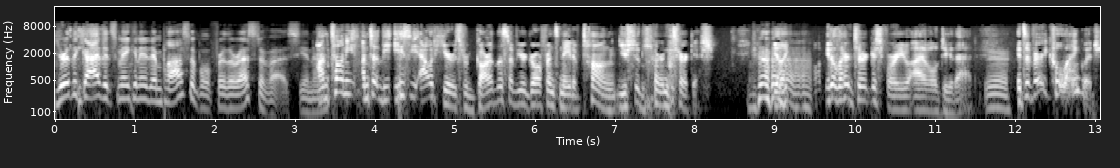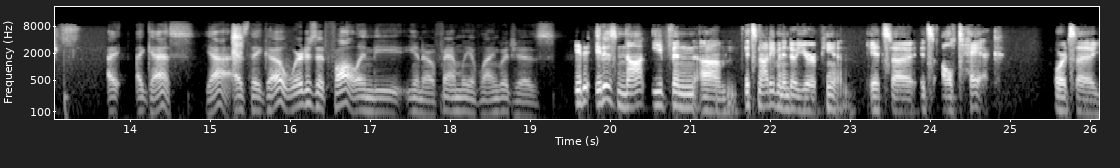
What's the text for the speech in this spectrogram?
You're the guy that's making it impossible for the rest of us, you know. I'm telling you, I'm telling the easy out here is regardless of your girlfriend's native tongue, you should learn Turkish. Be like, "You want me to learn Turkish for you? I will do that. yeah. It's a very cool language. I I guess. Yeah, as they go. Where does it fall in the, you know, family of languages? It it is not even um, it's not even Indo-European. It's uh it's Altaic, or it's a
